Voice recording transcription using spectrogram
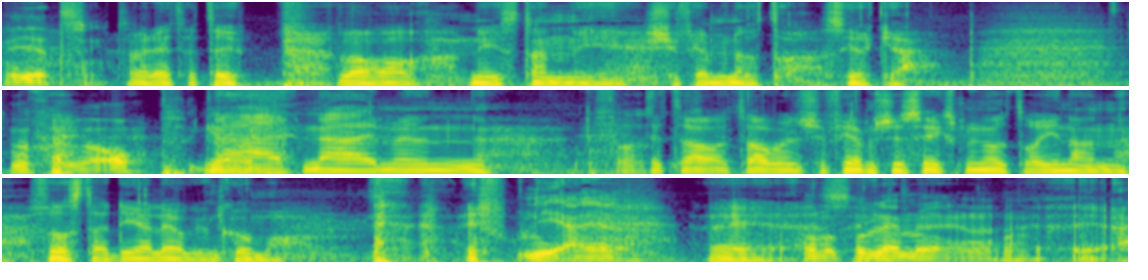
Det är jättesnyggt. och detta typ varar nästan i 25 minuter cirka. Men själva ap Nej, nej men det tar, tar väl 25-26 minuter innan första dialogen kommer. Ja, ja. Har du problem med det? Eller? Ja.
